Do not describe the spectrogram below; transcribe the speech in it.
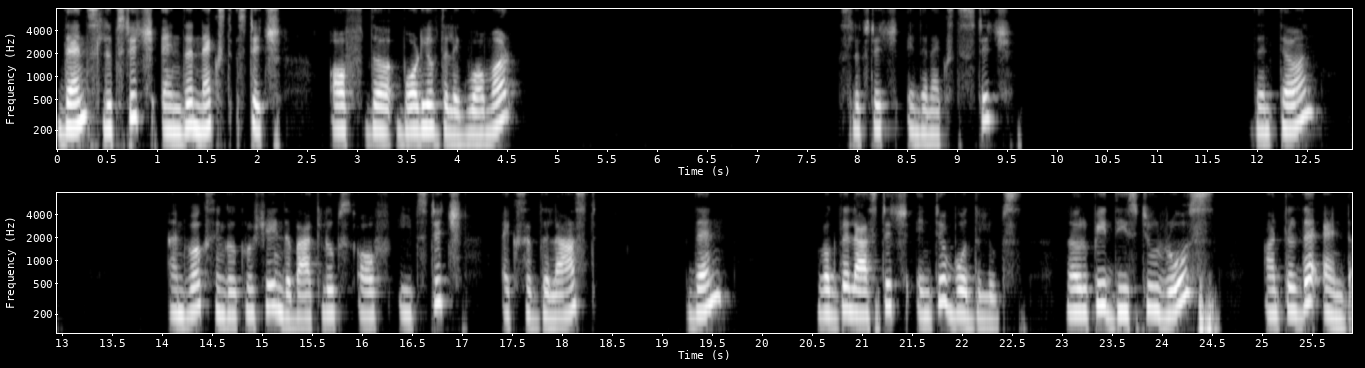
Then slip stitch in the next stitch of the body of the leg warmer. Slip stitch in the next stitch. Then turn and work single crochet in the back loops of each stitch except the last. Then work the last stitch into both the loops. Now repeat these two rows until the end.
